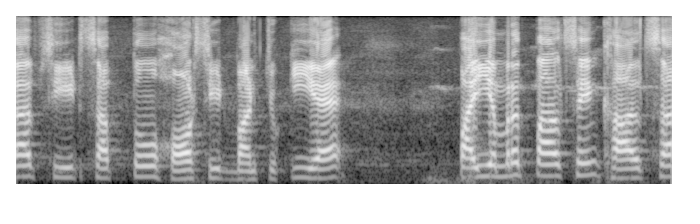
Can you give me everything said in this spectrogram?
ਸਾਹਿਬ ਸੀਟ ਸਭ ਤੋਂ ਹੌਟ ਸੀਟ ਬਣ ਚੁੱਕੀ ਹੈ। ਭਾਈ ਅਮਰਤਪਾਲ ਸਿੰਘ ਖਾਲਸਾ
